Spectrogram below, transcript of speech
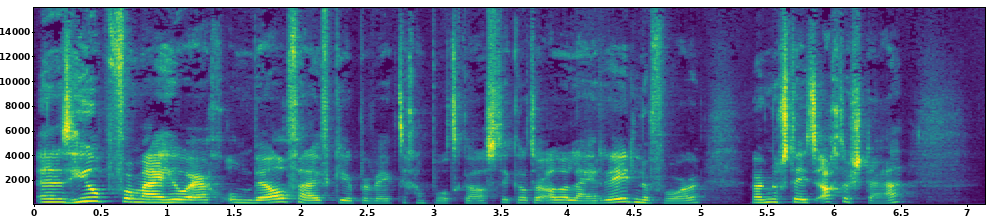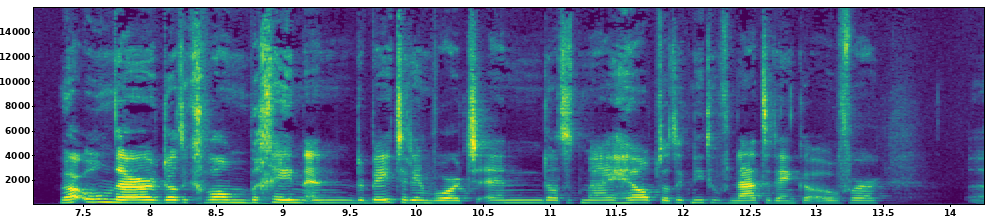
En het hielp voor mij heel erg om wel vijf keer per week te gaan podcasten. Ik had er allerlei redenen voor, waar ik nog steeds achter sta. Waaronder dat ik gewoon begin en er beter in word. En dat het mij helpt dat ik niet hoef na te denken over. Uh,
